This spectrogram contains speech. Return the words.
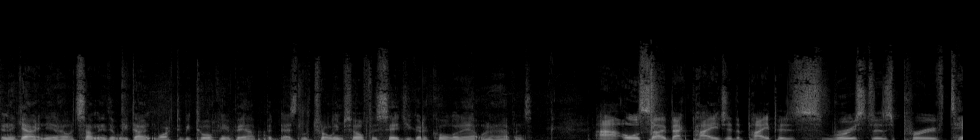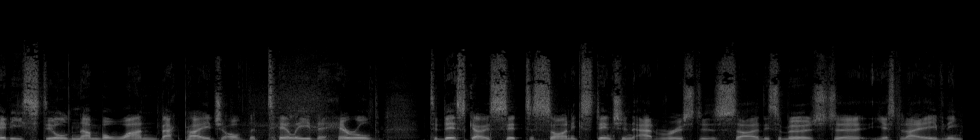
and again, you know, it's something that we don't like to be talking about. But as Latrell himself has said, you've got to call it out when it happens. Uh, also, back page of the papers, Roosters prove Teddy still number one. Back page of the Telly, the Herald. Tedesco set to sign extension at Roosters. So this emerged uh, yesterday evening.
